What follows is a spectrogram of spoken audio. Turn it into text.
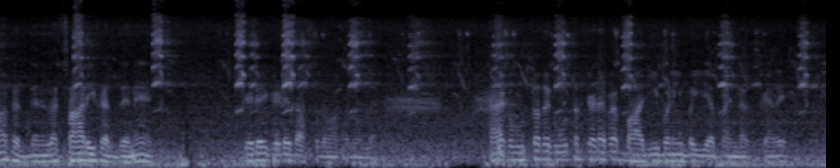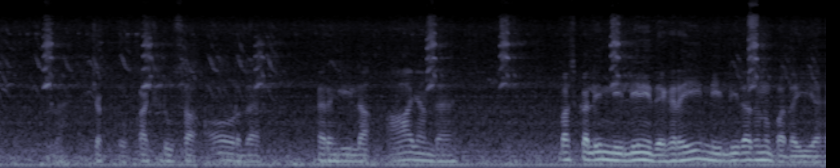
ਆ ਫਿਰਦੇ ਨੇ, ਲੈ ਸਾਰੀ ਫਿਰਦੇ ਨੇ। ਕਿਹੜੇ ਕਿਹੜੇ ਦੱਸ ਦਵਾਂ ਤੁਹਾਨੂੰ ਲੈ। ਹੈ ਕਬੂਤਰ ਤੇ ਕਬੂਤਰ ਚੜੇ ਪਏ, ਬਾਜੀ ਬਣੀ ਪਈ ਆ ਪਿੰਡ ਕਹਿੰਦੇ ਚੱਕੋ, ਕੱਛ ਡੂਸਾ ਔੜਦਾ ਰੰਗੀਲਾ ਆ ਜਾਂਦਾ ਬਸ ਕੱਲੀ ਨੀਲੀ ਨਹੀਂ ਦਿਖ ਰਹੀ, ਨੀਲੀ ਦਾ ਤੁਹਾਨੂੰ ਪਤਾ ਹੀ ਹੈ।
